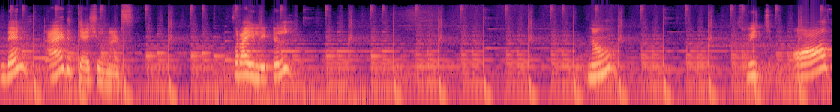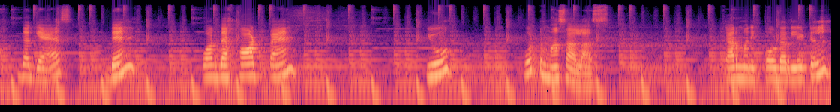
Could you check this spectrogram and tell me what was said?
Then add cashew nuts. Fry little. Now switch off the gas. Then for the hot pan you put masalas. Turmeric powder little,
